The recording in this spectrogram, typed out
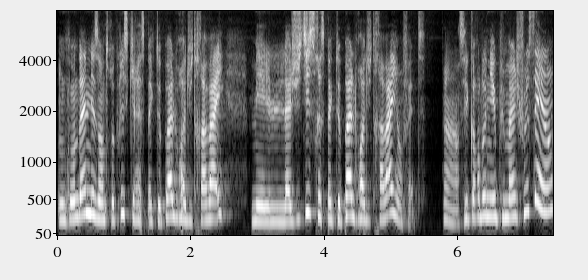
On condamne les entreprises qui respectent pas le droit du travail, Mais la justice respecte pas le droit du travail, en fait c'est cordonnier plus mal chaussé. Hein.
